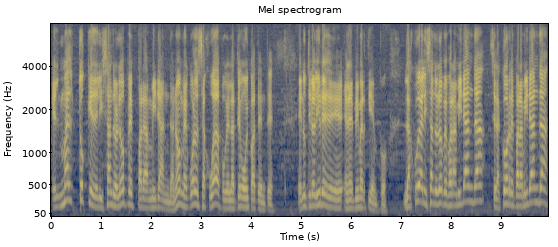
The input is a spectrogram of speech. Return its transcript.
el mal toque de Lisandro López para Miranda, ¿no? Me acuerdo de esa jugada porque la tengo muy patente. En un tiro libre en el primer tiempo. La juega Lisandro López para Miranda, se la corre para Miranda,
